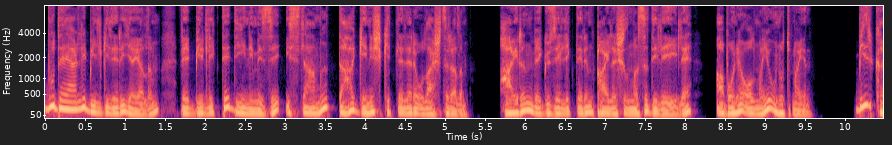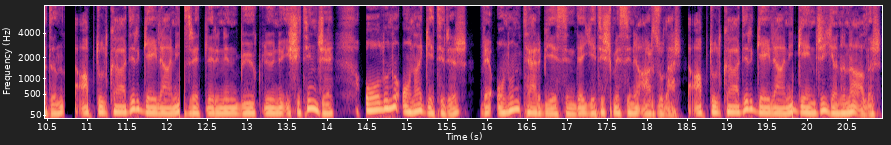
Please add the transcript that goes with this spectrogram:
Bu değerli bilgileri yayalım ve birlikte dinimizi, İslam'ı daha geniş kitlelere ulaştıralım. Hayrın ve güzelliklerin paylaşılması dileğiyle abone olmayı unutmayın. Bir kadın Abdülkadir Geylani Hazretlerinin büyüklüğünü işitince oğlunu ona getirir ve onun terbiyesinde yetişmesini arzular. Abdülkadir Geylani genci yanına alır.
